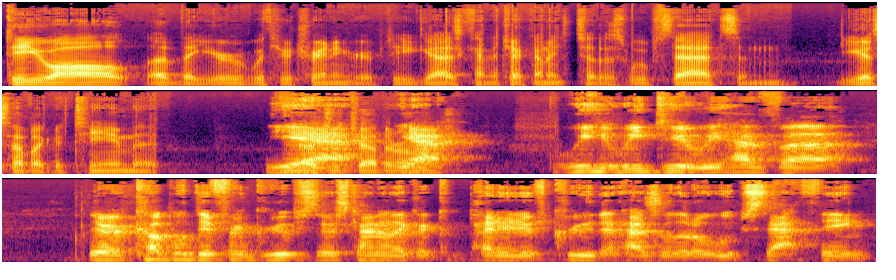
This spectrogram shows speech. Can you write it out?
do you all uh, that you're with your training group? Do you guys kind of check on each other's whoop stats, and you guys have like a team that yeah, each other? Yeah, on? we we do. We have uh, there are a couple different groups. There's kind of like a competitive crew that has a little whoop stat thing,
